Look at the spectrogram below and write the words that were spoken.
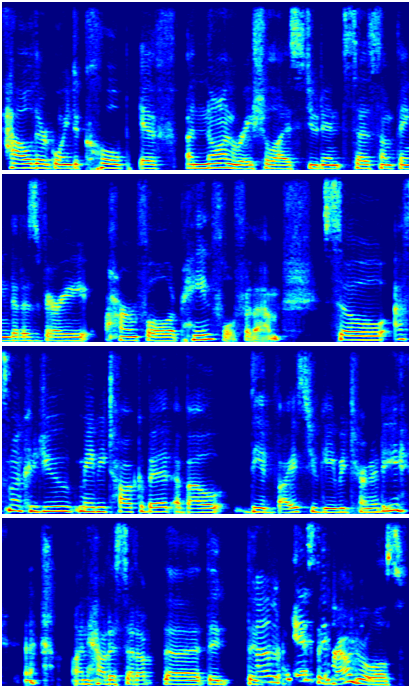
how they're going to cope if a non-racialized student says something that is very harmful or painful for them. So Asmaa, could you maybe talk a bit about the advice you gave Eternity on how to set up the the the, um, the ground rules?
